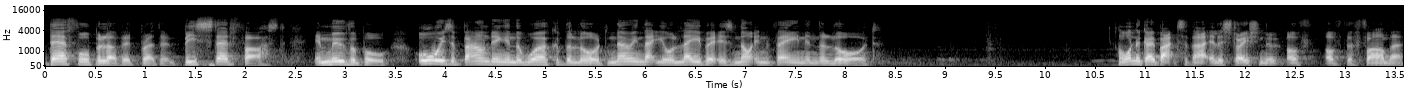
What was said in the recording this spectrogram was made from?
Therefore, beloved brethren, be steadfast, immovable, always abounding in the work of the Lord, knowing that your labor is not in vain in the Lord. I want to go back to that illustration of, of, of the farmer.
